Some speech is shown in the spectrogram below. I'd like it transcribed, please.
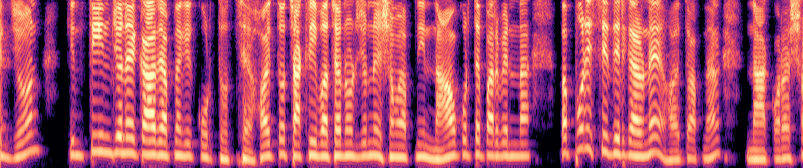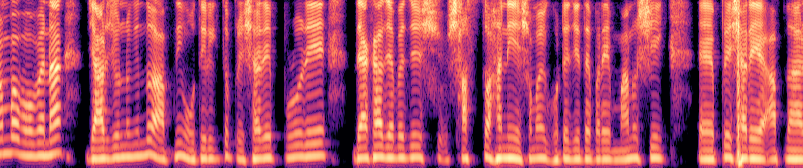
একজন, কিন্তু তিনজনের কাজ আপনাকে করতে হচ্ছে। হয়তো চাকরি বাঁচানোর জন্য এ সময় আপনি নাও করতে পারবেন না বা পরিস্থিতির কারণে হয়তো আপনার না করা সম্ভব হবে না, যার জন্য কিন্তু আপনি অতিরিক্ত প্রেশারে পড়ে দেখা যাবে যে স্বাস্থ্যহানি এ সময় ঘটে যেতে পারে, মানসিক প্রেশারে আপনার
